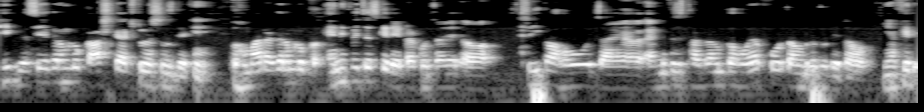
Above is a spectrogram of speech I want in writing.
ठीक, वैसे अगर हम लोग कास्ट का एक्सप्लेनेशन देखें तो हमारा अगर हम लोग एनएफएचएस के डेटा को चाहे थ्री का हो, चाहे एनएफएस थर्ड राउंड का हो या फोर्थ राउंड का जो डेटा हो, या फिर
